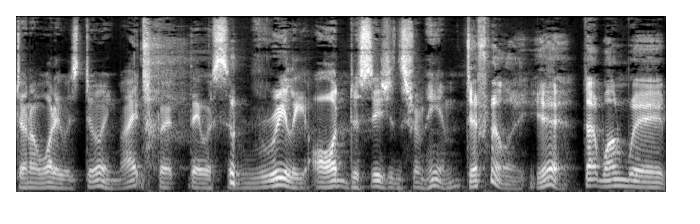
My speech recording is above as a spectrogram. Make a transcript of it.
don't know what he was doing, mate, but there were some really odd decisions from him. Definitely, yeah. That one where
